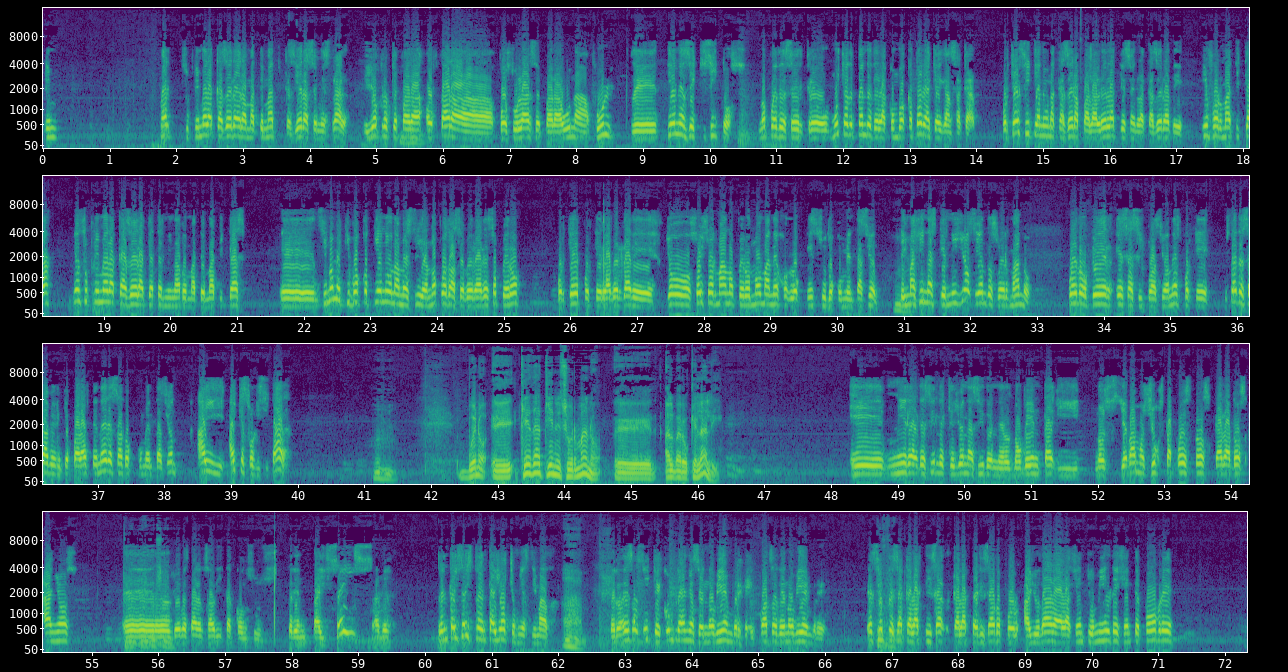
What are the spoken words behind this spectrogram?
su primera carrera era matemáticas y era semestral. Y yo creo que para optar a postularse para una full, eh, tiene requisitos. No puede ser, creo, mucho depende de la convocatoria que hayan sacado. Porque él sí tiene una carrera paralela, que es en la carrera de informática, y en su primera carrera que ha terminado matemáticas, eh, si no me equivoco, tiene una maestría. No puedo aseverar eso, pero ¿Por qué? Porque la verdad, eh, yo soy su hermano, pero no manejo lo que es su documentación. ¿Te mm. imaginas que ni yo siendo su hermano puedo ver esas situaciones? Porque ustedes saben que para obtener esa documentación hay, hay que solicitar. Bueno, eh, ¿qué edad tiene su hermano, eh, Álvaro Kelali? Eh, mira, decirle que yo he nacido en el 90 y nos llevamos juxtapuestos cada dos años eh, debe estar ahorita con sus 36, a ver, 36, 38, mi estimado. Ajá. Pero eso sí que cumple años en noviembre, el 4 de noviembre. Él siempre se ha caracterizado por ayudar a la gente humilde, gente pobre.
